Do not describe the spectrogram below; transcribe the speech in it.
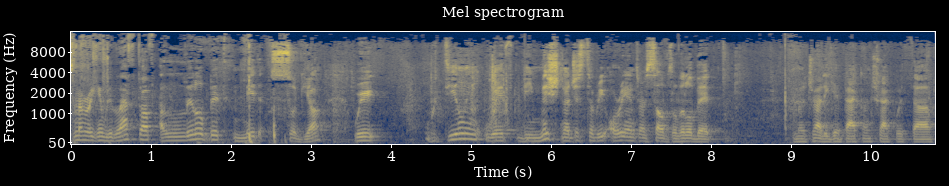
remember again, we left off a little bit mid sugya. We we're dealing with the Mishnah just to reorient ourselves a little bit. I'm going to try to get back on track with uh,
